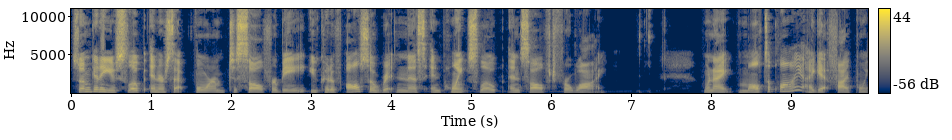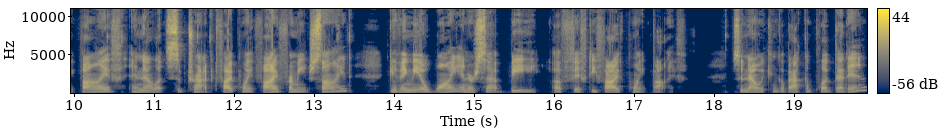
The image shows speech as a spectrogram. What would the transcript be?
So I'm going to use slope-intercept form to solve for b. You could have also written this in point slope and solved for y. When I multiply, I get 5.5. And now let's subtract 5.5 from each side, giving me a y-intercept b of 55.5. So now we can go back and plug that in.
